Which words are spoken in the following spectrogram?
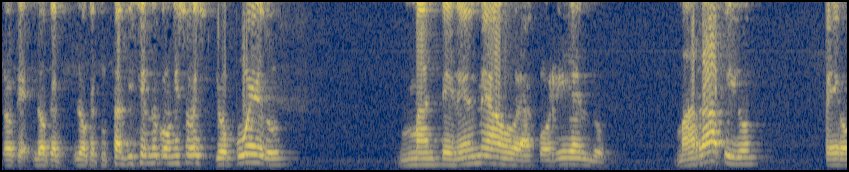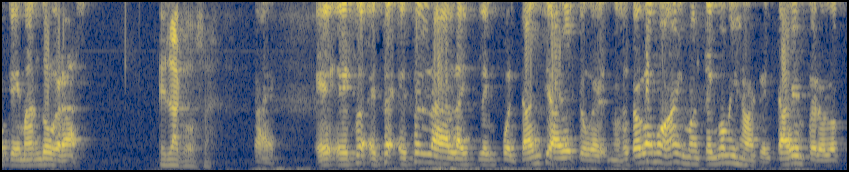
lo que, lo que, lo que tú estás diciendo con eso es yo puedo mantenerme ahora corriendo más rápido, pero quemando grasa. Es la cosa. Eh, esa, es la, la, importancia de esto. Nosotros hablamos, ay, mantengo mi rate, está bien, pero lo,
